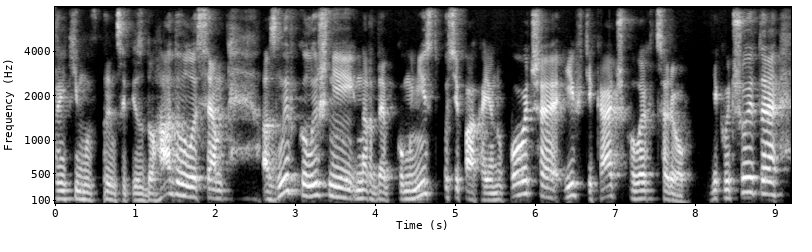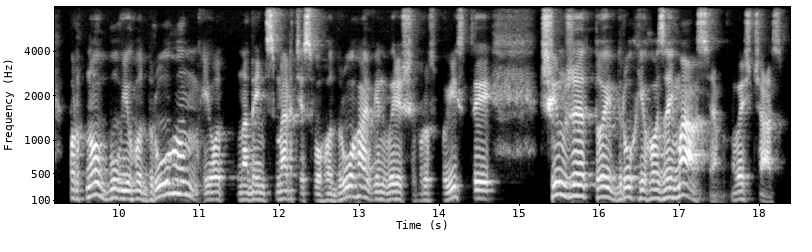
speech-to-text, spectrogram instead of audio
про які ми в принципі здогадувалися, а злив колишній нардеп-комуніст Посіпака Януковича і втікач Олег Царьов. Як ви чуєте, Портнов був його другом, і от на день смерті свого друга він вирішив розповісти, чим же той друг його займався весь час.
